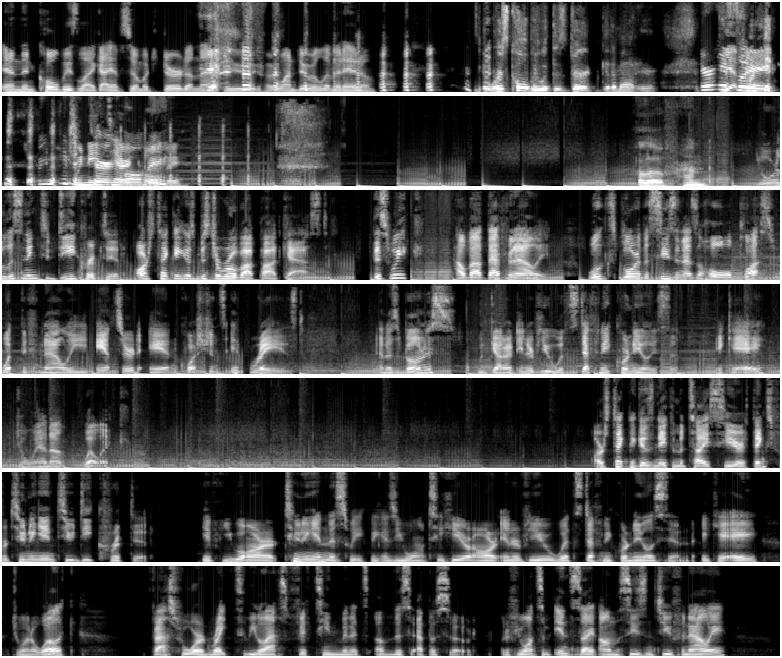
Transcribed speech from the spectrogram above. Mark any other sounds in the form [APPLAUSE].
And then Colby's like, I have so much dirt on that dude. If I wanted to eliminate him, [LAUGHS] Yeah, where's Colby with this dirt? Get him out here. Seriously, [LAUGHS] we need, we need Terry Terry Colby. Colby. Hello, friend. You're listening to Decrypted, Ars Technica's Mr. Robot podcast. This week, how about that finale? We'll explore the season as a whole, plus what the finale answered and questions it raised. And as a bonus, we've got an interview with Stephanie Corneliussen, aka Joanna Wellick. Ars Technica's Nathan Mattice here. Thanks for tuning in to Decrypted. If you are tuning in this week because you want to hear our interview with Stephanie Corneliussen, aka Joanna Wellick, fast forward right to the last 15 minutes of this episode. But if you want some insight on the season 2 finale,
